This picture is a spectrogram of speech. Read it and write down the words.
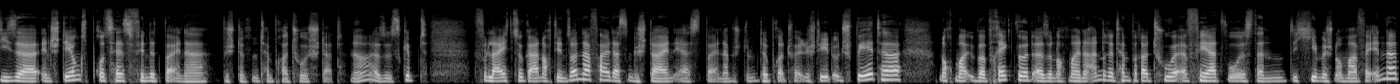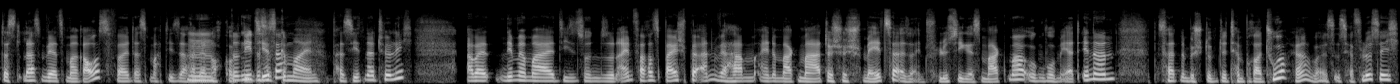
dieser Entstehungsprozess findet bei einer bestimmten Temperatur statt. Ne? Also es gibt vielleicht sogar noch den Sonderfall, dass ein Gestein erst bei einer bestimmten Temperatur entsteht und später nochmal überprägt wird, also nochmal eine andere Temperatur erfährt, wo es dann sich chemisch nochmal verändert. Das lassen wir jetzt mal raus, weil das macht die Sache hm, dann noch komplizierter. Nee, das ist gemein. Passiert natürlich. Aber nehmen wir mal die, so, so ein einfaches Beispiel an. Wir haben eine magmatische Schmelze, also ein flüssiges Magma irgendwo im Erdinnern. Das hat eine bestimmte Temperatur, ja, weil es ist ja flüssig,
